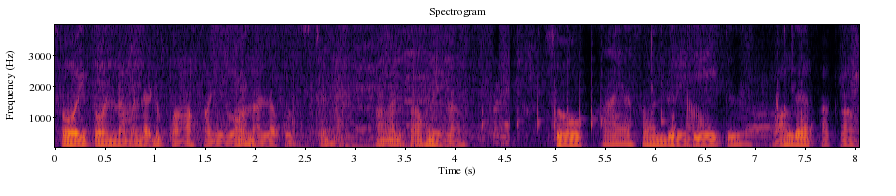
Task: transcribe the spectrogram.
ஸோ இப்போ வந்து நம்ம வந்து அடுப்பு ஆஃப் பண்ணிடுவோம். நல்லா குடிச்சிட்டு வாங்க அடுப்பு ஆஃப் பண்ணிடலாம். ஸோ பாயாசம் வந்து ரெடி ஆகிட்டு வாங்க பார்க்கலாம்.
